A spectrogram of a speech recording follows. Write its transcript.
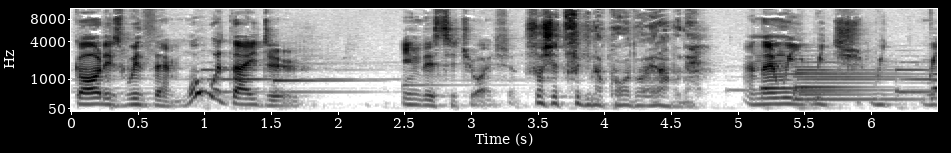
God is with them, what would they do in this situation? そして次の行動を選ぶね And then we, we, we, we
